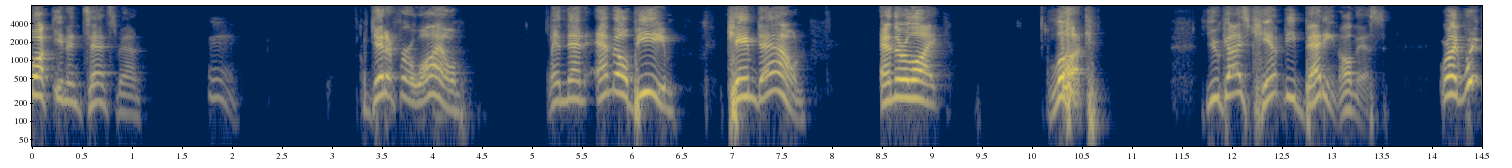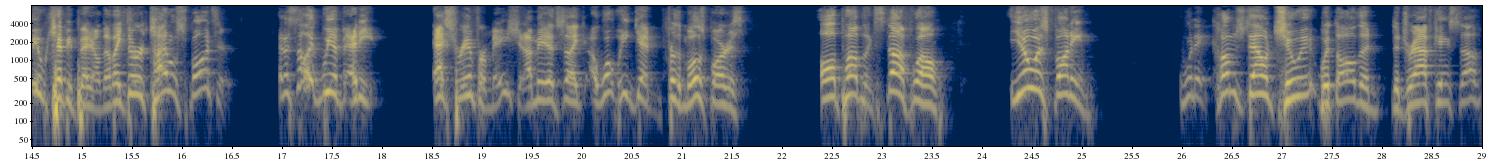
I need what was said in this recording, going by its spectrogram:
fucking intense, man. Mm. Did it for a while. And then MLB came down and they're like, look, you guys can't be betting on this. We're like, what do you mean we can't be betting on that? Like, they're a title sponsor. And it's not like we have any extra information. I mean, it's like uh, what we get for the most part is all public stuff. Well, you know what's funny? When it comes down to it, with all the the DraftKings stuff,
